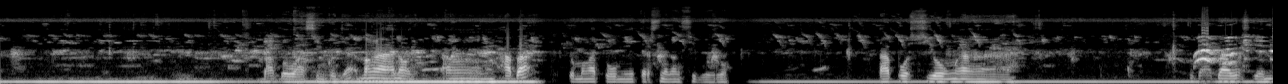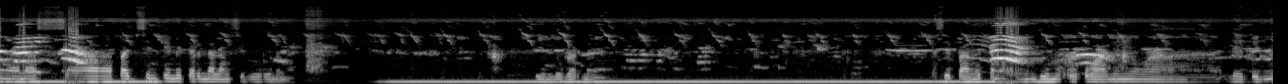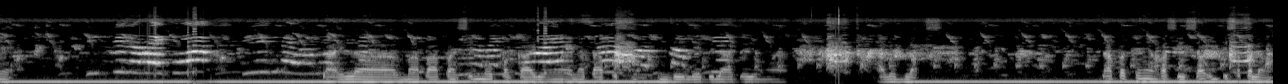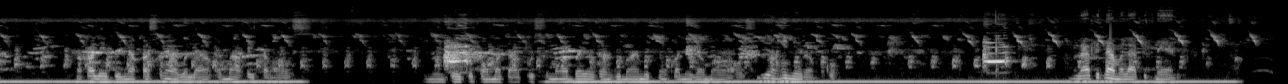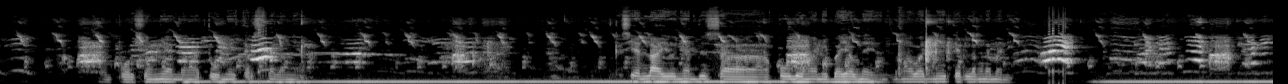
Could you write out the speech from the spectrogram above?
babawasin ko dyan. Mga ano, ang haba, yung mga 2 meters na lang siguro. Tapos yung ah, babawas dyan mga nasa 5 cm na lang siguro naman. Yung lugar na yan. Kasi pangit naman kung hindi mo kukuhanin yung ah, level niya eh. Dahil ah, mapapansin mo pagka yung ah, natapos na hindi levelado yung uh, hollow blocks. Dapat ganyan kasi sa umpisa pa lang nakalevel na kaso nga wala akong makita hose. Hinintay ko pang matapos yung mga bayaw kung gumamit ng kanilang mga hose. Yun ang hiniram ko. Malapit na, malapit na yan. Ang portion yan, mga 2 meters na lang yan. Kasi ang layo niyan dun sa kulungan ni Bayaw na yun. Mga 1 meter lang naman eh.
